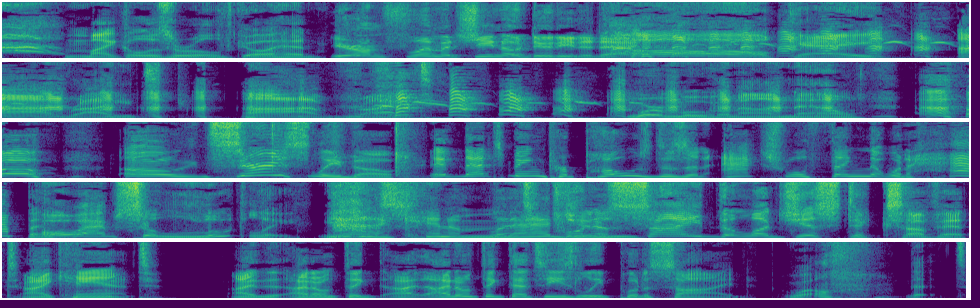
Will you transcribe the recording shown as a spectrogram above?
Michael is ruled. Go ahead. you're on Flimicino duty today. Oh, okay. All right. All right. We're moving on now. oh, oh, seriously though, if that's being proposed as an actual thing that would happen. Oh, absolutely. God, Yes. I can't Let's put aside the logistics of it. I can't. I, I don't think I, I don't think that's easily put aside. Well, that,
